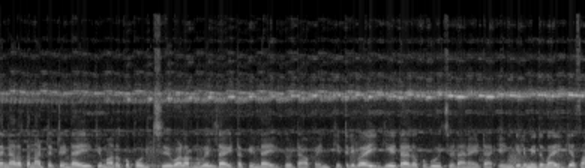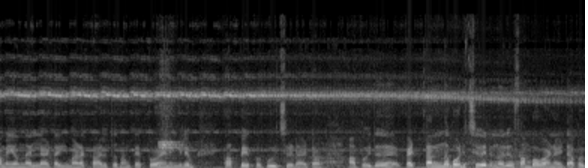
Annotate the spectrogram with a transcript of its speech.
തന്നെ അതൊക്കെ നട്ടിട്ടുണ്ടായിരിക്കും അതൊക്കെ പൊടിച്ച് വളർന്ന് വലുതായിട്ടൊക്കെ ഉണ്ടായിരിക്കും കേട്ടോ. അപ്പോൾ എനിക്ക് ഇത്തിരി വൈകിയിട്ട് അതൊക്കെ കുഴിച്ചിടാനായിട്ട്. എങ്കിലും ഇത് വൈകിയ സമയമൊന്നുമല്ല കേട്ടോ. ഈ മഴക്കാലത്ത് നമുക്ക് എപ്പോൾ വേണമെങ്കിലും കപ്പയൊക്കെ കുഴിച്ചിടാം കേട്ടോ. അപ്പോൾ ഇത് പെട്ടെന്ന് പൊടിച്ച് വരുന്നൊരു സംഭവമാണ് കേട്ടോ. അപ്പോൾ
